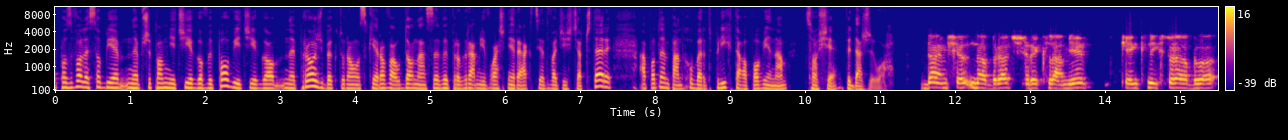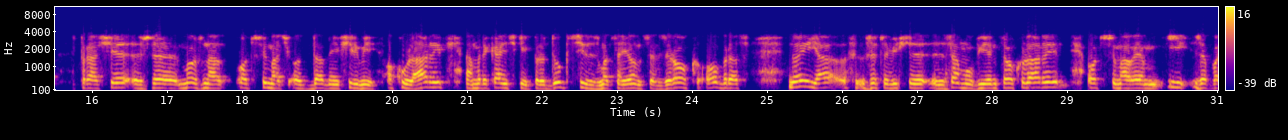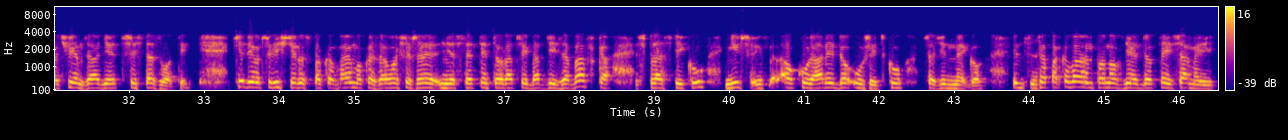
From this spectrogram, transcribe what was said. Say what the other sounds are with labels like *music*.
pozwolę sobie przypomnieć jego wypowiedź, jego prośbę, którą skierował do nas w programie właśnie Reakcja 24, a potem pan Hubert Plichta opowie nam, co się wydarzyło. Dałem się nabrać reklamie pięknej, która była w prasie, że można otrzymać od danej firmy okulary amerykańskiej produkcji wzmacniające wzrok, obraz. No i ja rzeczywiście zamówiłem te okulary, otrzymałem i zapłaciłem za nie 300 zł. Kiedy oczywiście rozpakowałem, okazało się, że niestety to raczej bardziej zabawka z plastiku niż okulary do użytku codziennego. Więc zapakowałem ponownie do tej samej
